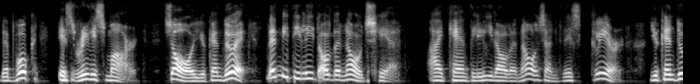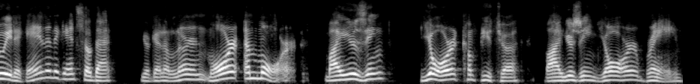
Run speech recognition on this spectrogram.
The book is really smart. So you can do it. Let me delete all the notes here. I can delete all the notes and it's clear. You can do it again and again so that you're going to learn more and more by using your computer, by using your brain,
